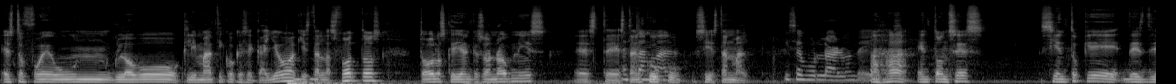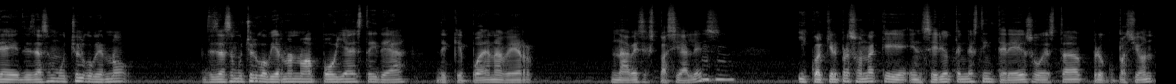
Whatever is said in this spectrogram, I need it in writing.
esto fue un globo climático que se cayó, aquí están las fotos, todos los que digan que son ovnis, este, están, están cucu, sí, están mal. Y se burlaron de ellos. Ajá, entonces siento que desde, desde hace mucho el gobierno, desde hace mucho el gobierno no apoya esta idea de que puedan haber naves espaciales. Y cualquier persona que en serio tenga este interés o esta preocupación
